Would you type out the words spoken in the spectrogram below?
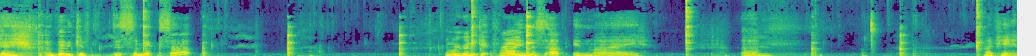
Okay, I'm going to give this a mix up. And we're going to get frying this up in my um, my pan,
